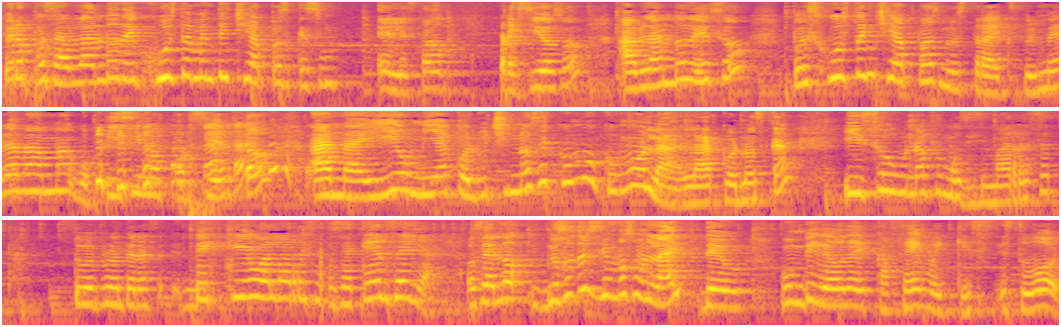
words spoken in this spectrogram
Pero pues hablando de justamente Chiapas, que es un- el estado precioso. Hablando de eso, pues justo en Chiapas, nuestra ex primera dama, guapísima por cierto, Anaí o Mía Colucci, no sé cómo, cómo la, la conozcan, hizo una famosísima receta. Tú me preguntarás, ¿de qué va la receta? O sea, ¿qué enseña? O sea, no, nosotros hicimos un live de un video de café, güey, que estuvo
